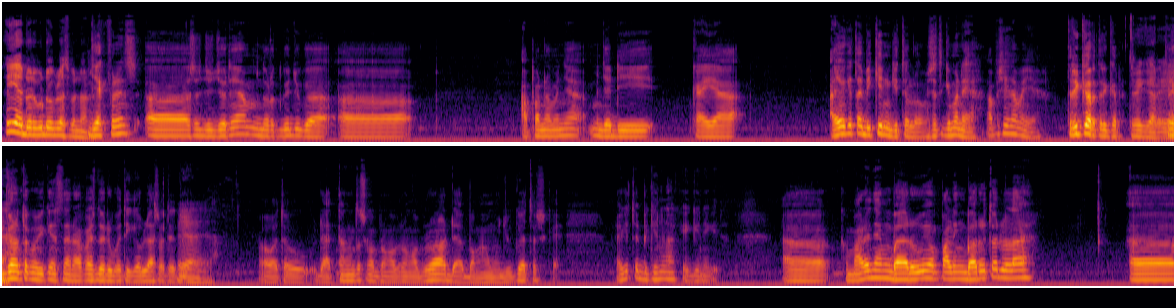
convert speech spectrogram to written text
Iya 2012 benar. Jack Prince eh, sejujurnya menurut gue juga eh, apa namanya menjadi kayak ayo kita bikin gitu loh. Maksudnya gimana ya? Apa sih namanya? Trigger trigger. Trigger ya. trigger untuk bikin stand up fest 2013 waktu itu. Iya, iya. oh, waktu datang terus ngobrol-ngobrol-ngobrol ada bang Amu juga terus kayak ayo kita bikin lah kayak gini gitu. Eh, kemarin yang baru yang paling baru itu adalah eh,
